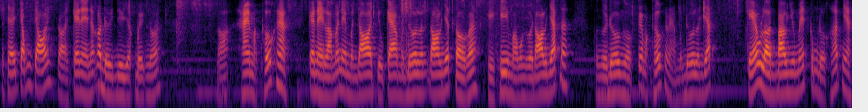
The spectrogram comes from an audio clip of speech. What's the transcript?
nó sẽ chống chói. Rồi cây này nó có điều, điều đặc biệt nữa. Đó hai mặt thước ha. Cây này là mấy anh em mình đo chiều cao mình đưa lên đo lên vách tường á. Thì khi mà mọi người đo lên vách á mọi người đưa ngược cái mặt thước này nè mình đưa lên vách. Kéo lên bao nhiêu mét cũng được hết nha.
